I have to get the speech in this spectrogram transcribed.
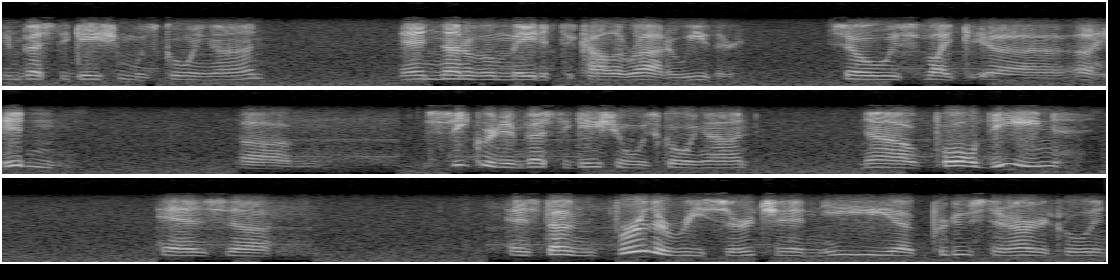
investigation was going on, and none of them made it to Colorado either. So it was like uh, a hidden, um, secret investigation was going on. Now, Paul Dean has uh, has done further research, and he uh, produced an article in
